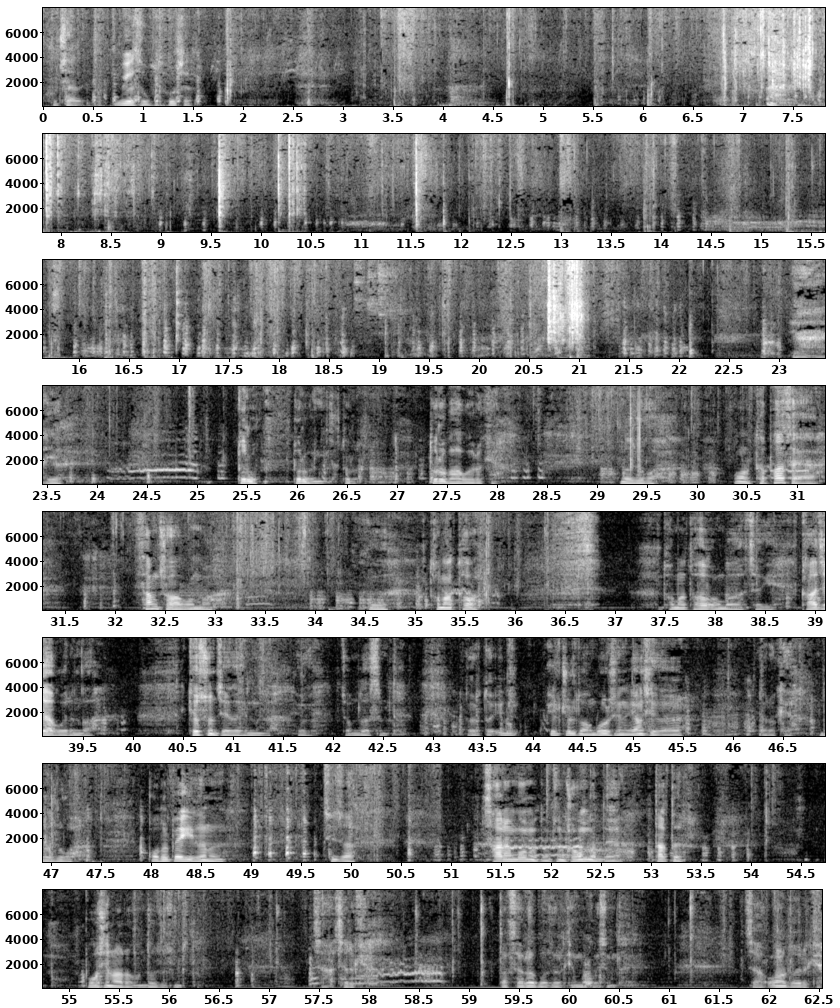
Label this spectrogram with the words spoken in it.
훑어야 돼. 위에서 훑어야 돼. 야, 이거 두릅, 두릅입니다. 두릅. 두릅하고 이렇게 넣어주고 오늘 텃밭에 상추하고 뭐 그 토마토 토마토하고 뭐 저기 가지하고 이런 거 겨순 제거했는 거 여기 좀 넣었습니다. 그리고 또 일, 일주일 동안 먹을 수 있는 양식을 이렇게 넣어주고 꼬들빼기 그는 진짜 사람 보면 엄청 좋은 건데 닭들 보신하라고 넣어줬습니다. 자 저렇게 딱 썰어도 저렇게 먹고 있습니다. 자 오늘도 이렇게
